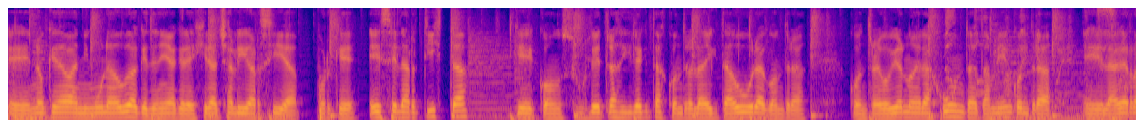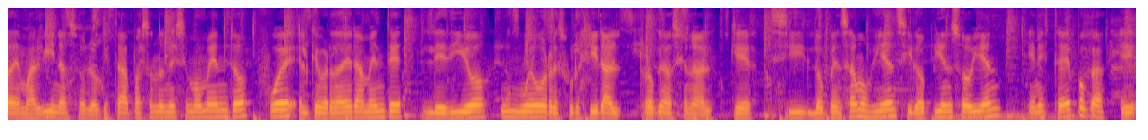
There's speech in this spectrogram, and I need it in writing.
eh, no quedaba ninguna duda que tenía que elegir a Charlie García, porque es el artista que con sus letras directas contra la dictadura, contra, contra el gobierno de la Junta, también contra eh, la guerra de Malvinas o lo que estaba pasando en ese momento, fue el que verdaderamente le dio un nuevo resurgir al rock nacional. Que si lo pensamos bien, si lo pienso bien, en esta época... Eh,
